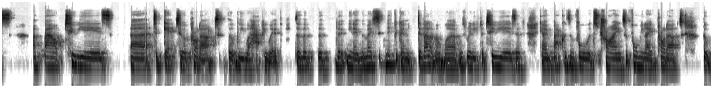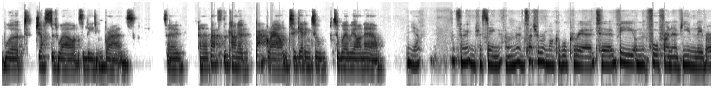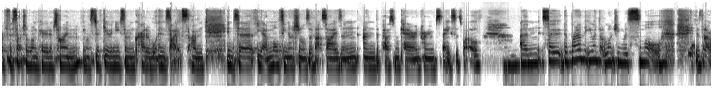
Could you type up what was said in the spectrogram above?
about two years uh, to get to a product that we were happy with. So the, the, the you know the most significant development work was really for two years of going backwards and forwards, trying to formulate a product that worked just as well as the leading brands. So uh, that's the kind of background to getting to to where we are now. Yeah. That's so interesting um, and such a remarkable career to be on the forefront of Unilever for such a long period of time must have given you some incredible insights um, into yeah multinationals of that size and and the personal care and home space as well. Mm-hmm. Um, so the brand that you end up launching was Smol, Yeah. Is that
